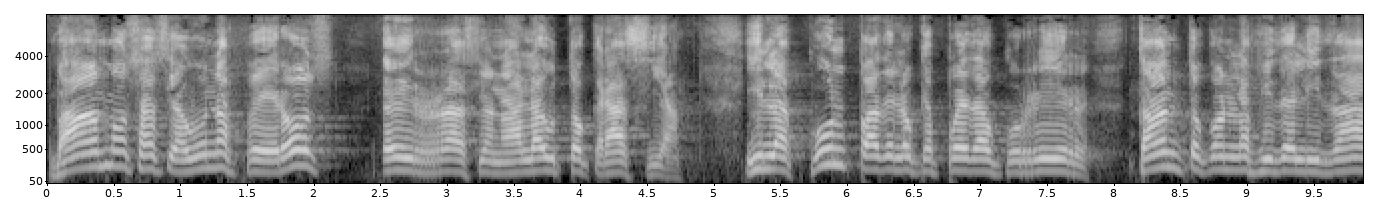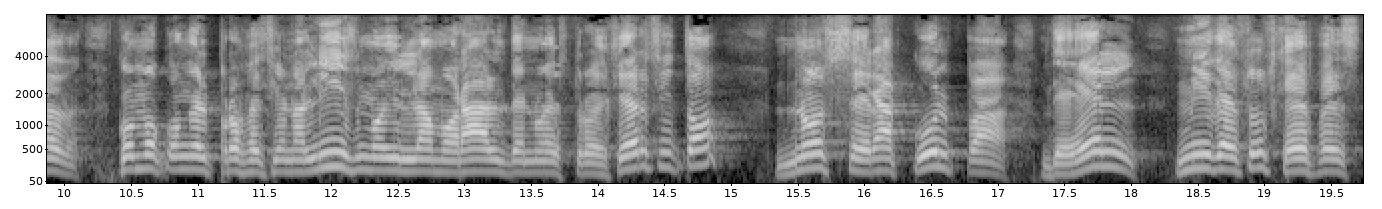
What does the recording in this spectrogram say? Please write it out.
Vamos hacia una feroz e irracional autocracia. Y la culpa de lo que pueda ocurrir, tanto con la fidelidad como con el profesionalismo y la moral de nuestro ejército, no será culpa de él ni de sus jefes,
